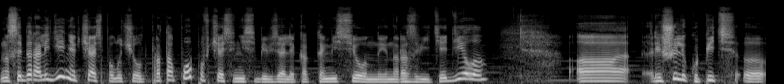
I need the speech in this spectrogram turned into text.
Насобирали денег, часть получил от Протопопов, часть они себе взяли как комиссионные на развитие дела. А, решили купить э,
